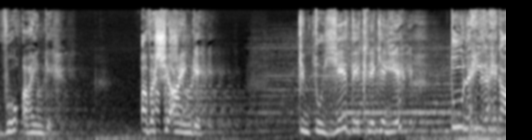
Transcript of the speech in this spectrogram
वो आएँगे, अवश्य आएँगे। किंतु ये देखने के लिए तू नहीं रहेगा।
